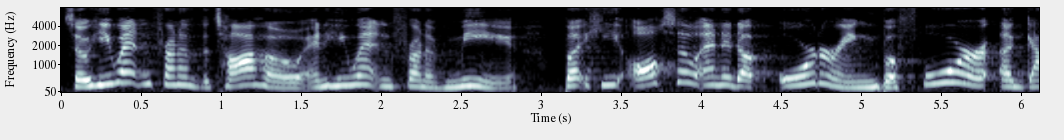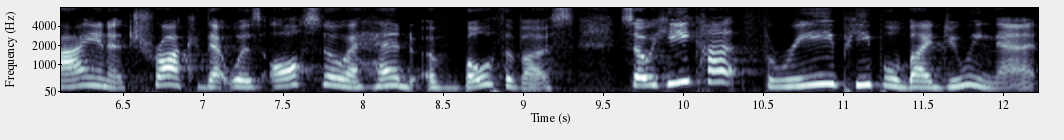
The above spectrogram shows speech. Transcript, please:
So he went in front of the Tahoe and he went in front of me, but he also ended up ordering before a guy in a truck that was also ahead of both of us. So he cut three people by doing that,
